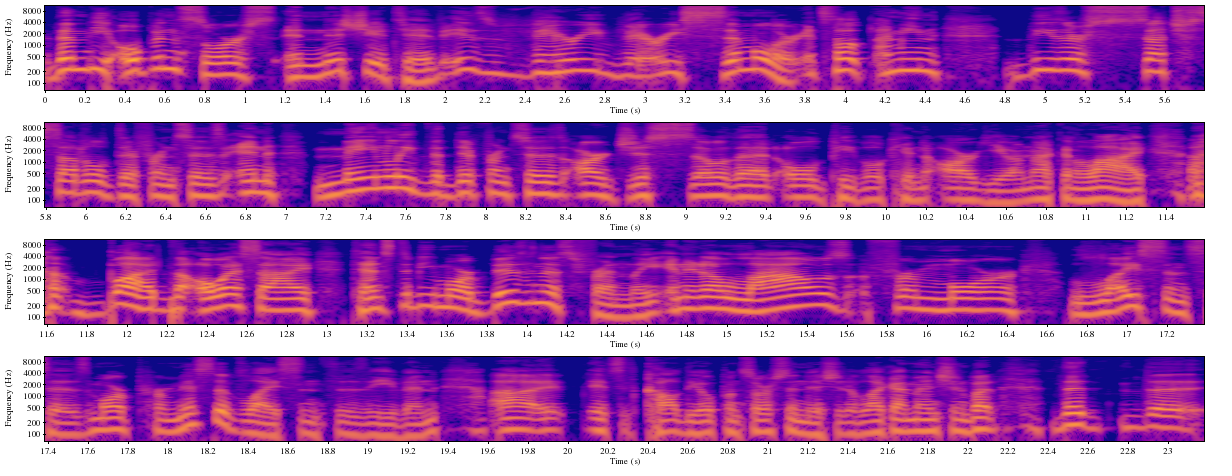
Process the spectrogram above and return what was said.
Then the open source initiative is very, very similar. It's, I mean, these are such subtle differences, and mainly the differences are just so that old people can argue. I'm not going to lie. Uh, but the OSI tends to be more business friendly, and it allows for more licenses, more permissive licenses, even. Uh, it's called the open source initiative, like I mentioned. But the the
